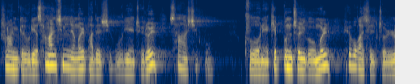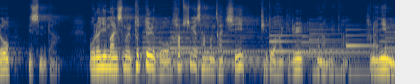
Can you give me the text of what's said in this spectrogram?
하나님께서 우리의 상한 심령을 받으시고 우리의 죄를 사하시고 구원의 기쁨 즐거움을 회복하실 줄로 믿습니다. 오늘 이 말씀을 붙들고 합심해서 한번 같이 기도하기를 원합니다. 하나님,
